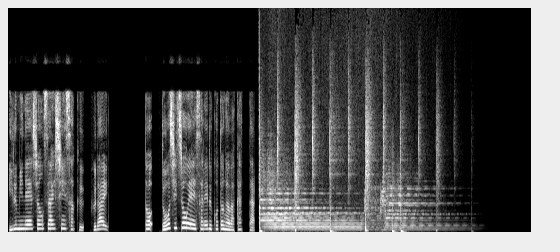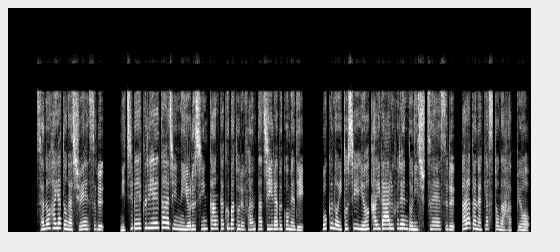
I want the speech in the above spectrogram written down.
イルミネーション最新作、フライと同時上映されることが分かった。佐野隼人が主演する日米クリエイター陣による新感覚バトルファンタジーラブコメディ、僕の愛しい妖怪ガールフレンドに出演する新たなキャストが発表。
